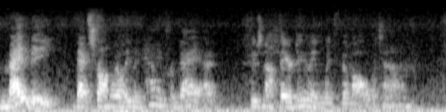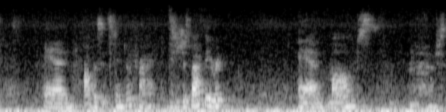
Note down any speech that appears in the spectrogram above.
avoidance. Maybe that strong will even came from dad, who's not there dealing with them all the time. And opposites tend to attract. This is just my theory. And moms, just,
